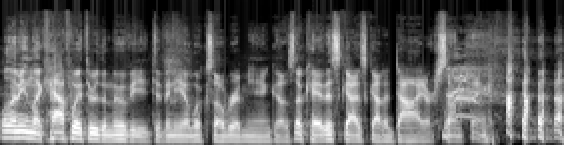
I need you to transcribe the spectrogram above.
Well, I mean, like halfway through the movie, Davinia looks over at me and goes, "Okay, this guy's got to die or something."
